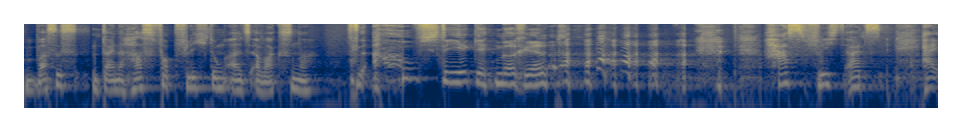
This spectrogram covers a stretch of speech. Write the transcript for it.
Was ist deine Hassverpflichtung als Erwachsener? Aufstehe generell. Hasspflicht als hey,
